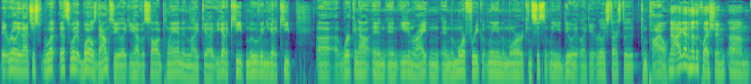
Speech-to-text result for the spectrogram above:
it really that's just what that's what it boils down to. Like you have a solid plan, and like uh, you got to keep moving, you got to keep uh, working out and, and eating right, and, and the more frequently and the more consistently you do it, like it really starts to compile. Now I got another question. Um,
